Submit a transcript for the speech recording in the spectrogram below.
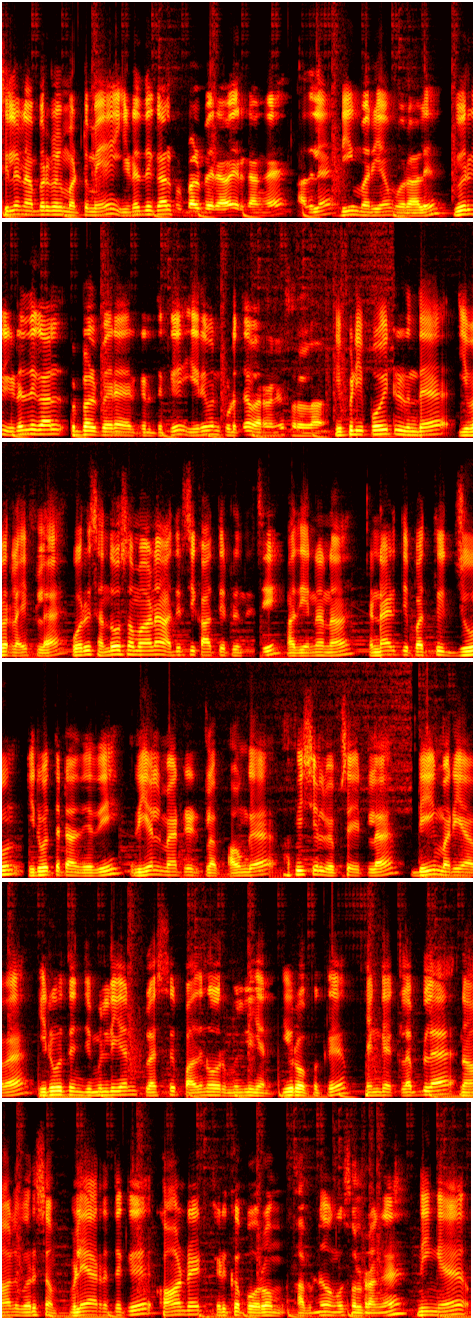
சில நபர்கள் மட்டுமே இடது கால் ஃபுட்பால் பிளேயராகவே இருக்காங்க. அதுல டி மரியாம் ஒரு ஆளு. இவருக்கு இடது கால் ஃபுட்பால் பிளேயரா இருக்கிறதுக்கு இறைவன் கொடுத்த வரணும்னு சொல்லலாம். இப்படி போயிட்டு இருந்த இவர் லைஃப்ல ஒரு சந்தோஷமான அதிர்ச்சி காத்துட்டு இருந்துச்சு. அது என்னன்னா ரெண்டாயிரத்தி பத்து ஜூன் இருபத்தெட்டாம் தேதி ரியல் மேட்ரிட் கிளப் அவங்க அபிஷியல் வெப்சைட்ல டி மரியாவை இருபத்தஞ்சு மில்லியன் பிளஸ் பதினோரு மில்லியன் யூரோப்புக்கு எங்க கிளப்ல நாலு வருஷம் விளையாடுறதுக்கு கான்ட்ராக்ட் எடுக்க போறோம் அப்படின்னு அவங்க சொல்றாங்க. நீங்க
